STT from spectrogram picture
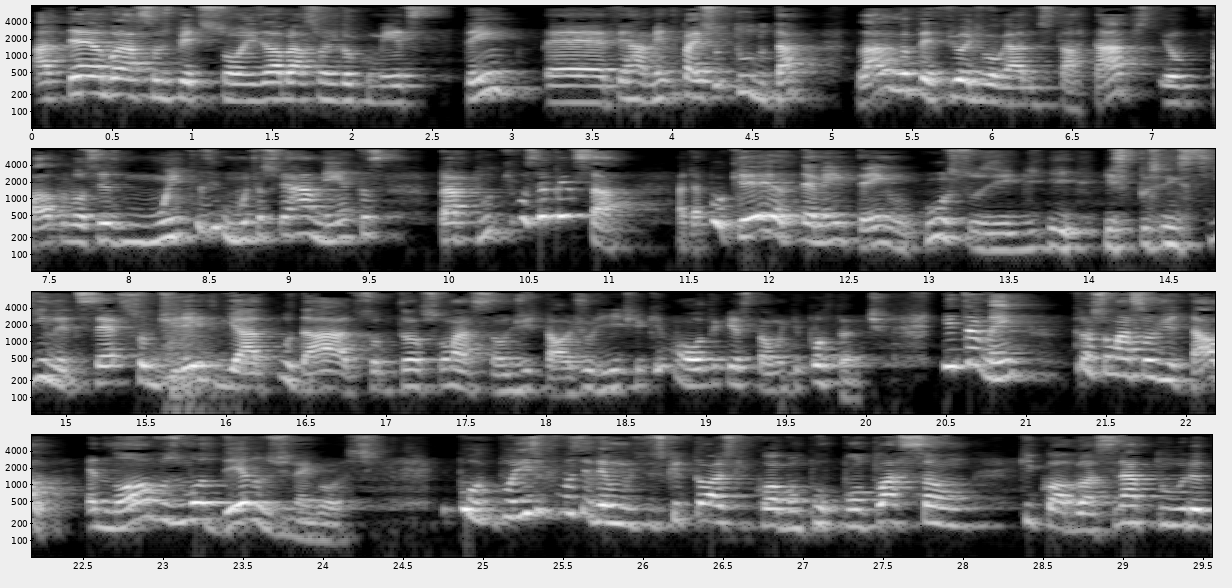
até a elaboração de petições, elaboração de documentos. Tem é, ferramenta para isso tudo, tá? Lá no meu perfil Advogado de Startups, eu falo para vocês muitas e muitas ferramentas para tudo que você pensar. Até porque eu também tenho cursos e, e, e, ensino, etc., sobre direito guiado por dados, sobre transformação digital jurídica, que é uma outra questão muito importante. E também, transformação digital é novos modelos de negócio. Por, por isso que você vê muitos escritórios que cobram por pontuação, que cobram assinatura,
